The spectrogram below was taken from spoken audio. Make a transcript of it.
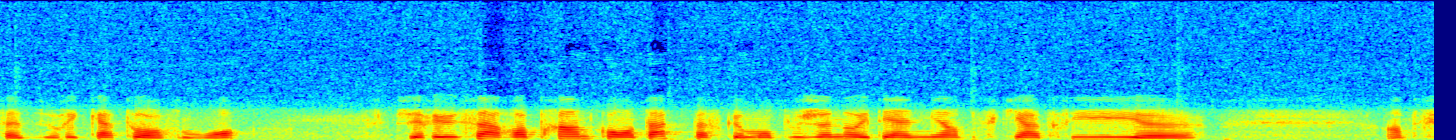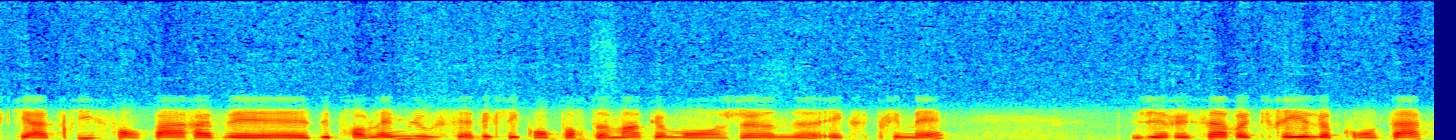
Ça a duré 14 mois. J'ai réussi à reprendre contact parce que mon plus jeune a été admis en psychiatrie. Euh, en psychiatrie, son père avait des problèmes lui aussi avec les comportements que mon jeune exprimait. J'ai réussi à recréer le contact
